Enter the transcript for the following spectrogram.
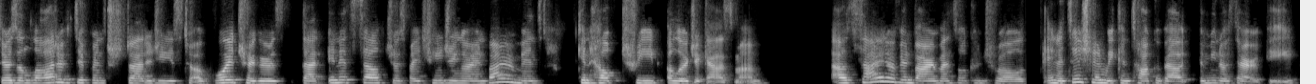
There's a lot of different strategies to avoid triggers that, in itself, just by changing our environment, can help treat allergic asthma. Outside of environmental control, in addition, we can talk about immunotherapy.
